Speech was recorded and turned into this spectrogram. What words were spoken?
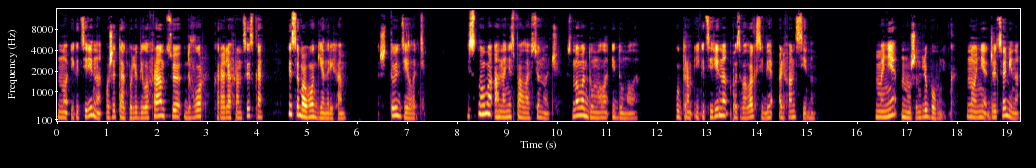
Но Екатерина уже так полюбила Францию, двор, короля Франциска и самого Генриха. Что делать? И снова она не спала всю ночь. Снова думала и думала. Утром Екатерина позвала к себе Альфонсину. «Мне нужен любовник, но не Джельсамина,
